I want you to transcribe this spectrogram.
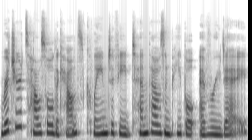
Richard's household accounts claim to feed 10,000 people every day,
